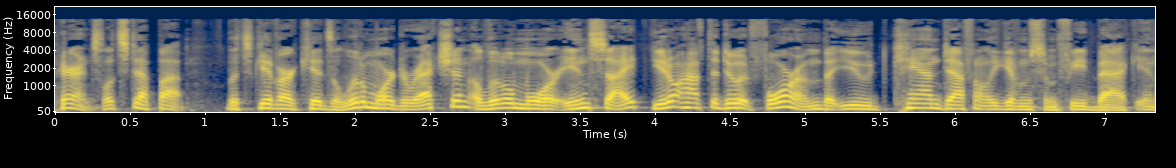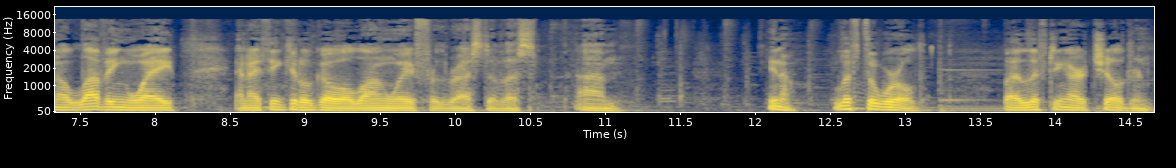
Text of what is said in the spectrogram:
parents, let's step up. Let's give our kids a little more direction, a little more insight. You don't have to do it for them, but you can definitely give them some feedback in a loving way. And I think it'll go a long way for the rest of us. Um, you know, lift the world by lifting our children.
